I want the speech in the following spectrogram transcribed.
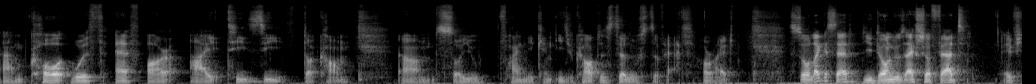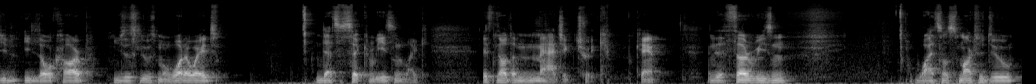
Um, call with F-R-I-T-Z.com. Um, so you finally can eat your carbs and still lose the fat. All right. So like I said, you don't lose extra fat if you eat low carb. You just lose more water weight that's the second reason, like it's not a magic trick. Okay. And the third reason why it's not smart to do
